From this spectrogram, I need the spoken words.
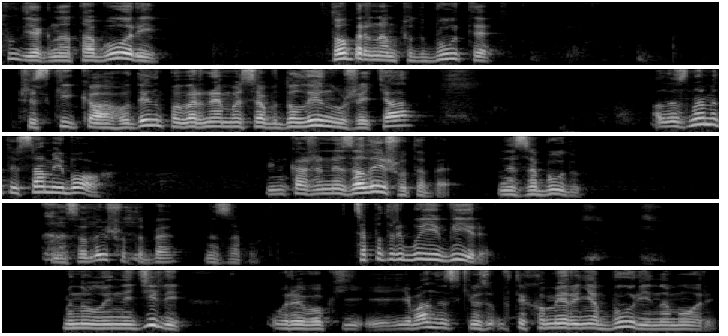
тут, як на таборі, добре нам тут бути. Через кілька годин повернемося в долину життя. Але з нами той самий Бог. Він каже: не залишу тебе, не забуду. Не залишу тебе, не забуду. Це потребує віри. Минулої неділі уривок євангельський втихомирення бурі на морі.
